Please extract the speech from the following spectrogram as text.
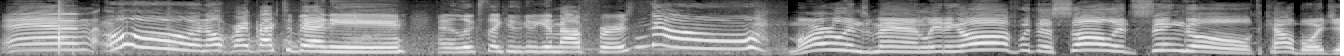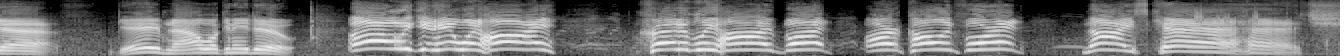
And, oh, nope, right back to Benny. And it looks like he's gonna get him out first. No! Marlins man leading off with a solid single to Cowboy Jeff. Gabe now, what can he do? Oh, he can hit one high! Incredibly high, but Art calling for it. Nice catch.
